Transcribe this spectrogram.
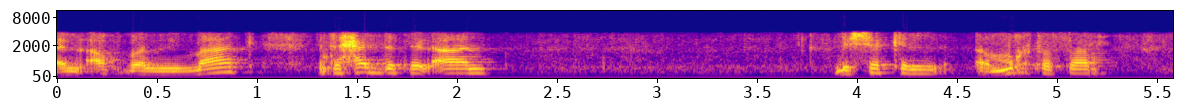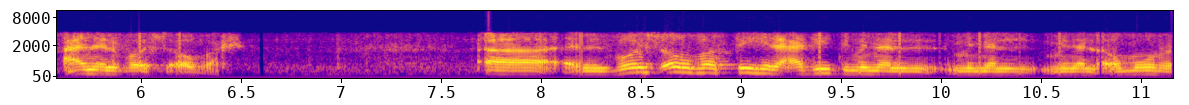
الأفضل للماك. نتحدث الآن بشكل مختصر عن ال VoiceOver. ال VoiceOver فيه العديد من ال من ال من الأمور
